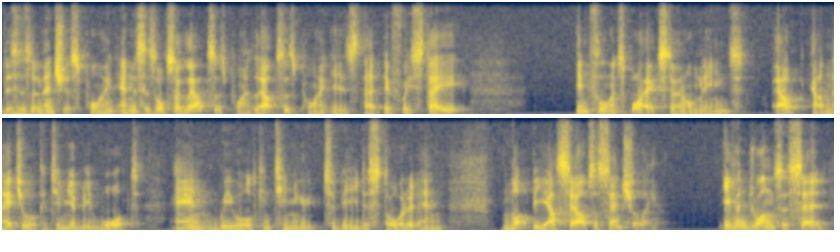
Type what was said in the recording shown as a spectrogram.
This is the Mencius point, and this is also Lao Tzu's point. Lao Tzu's point is that if we stay influenced by external means, our, our nature will continue to be warped and we will continue to be distorted and not be ourselves essentially. Even Zhuangzi said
